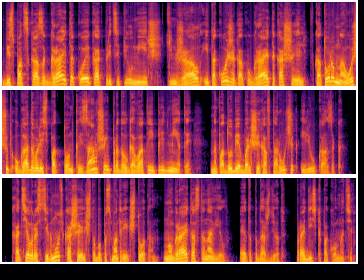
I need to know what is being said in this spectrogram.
Без подсказок Грайта кое-как прицепил меч, кинжал и такой же, как у Грайта, кошель, в котором на ощупь угадывались под тонкой замшей продолговатые предметы, наподобие больших авторучек или указок. Хотел расстегнуть кошель, чтобы посмотреть, что там, но Грайт остановил. Это подождет. Пройдись-ка по комнате.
